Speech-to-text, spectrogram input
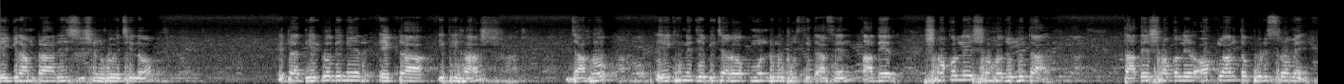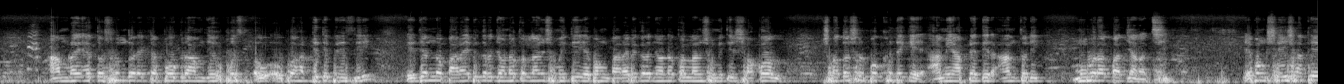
এই গ্রামটা রেজিস্ট্রেশন হয়েছিল। এটা দীর্ঘদিনের একটা ইতিহাস। যা হোক, এইখানে যে বিচারক মণ্ডলী উপস্থিত আছেন, তাদের সকলের সহযোগিতায়, তাদের সকলের অক্লান্ত পরিশ্রমে আমরা এত সুন্দর একটা প্রোগ্রাম যে উপহার দিতে পেরেছি। এজন্য বারাইবিকর জনকল্যাণ সমিতি এবং বারাইবিকর জনকল্যাণ সমিতির সকল সদস্যর পক্ষ থেকে আমি আপনাদের আন্তরিক মুবারকবাদ জানাচ্ছি। এবং সেই সাথে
